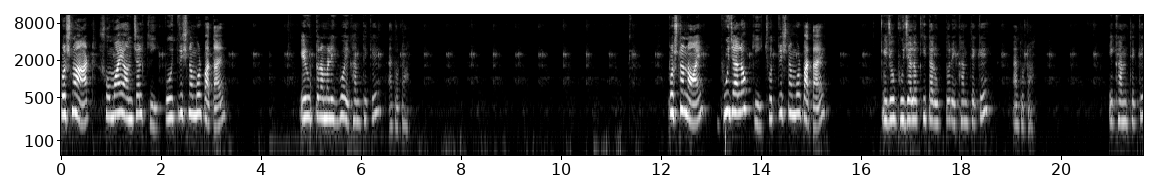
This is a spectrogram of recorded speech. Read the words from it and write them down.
প্রশ্ন আট, সময় অঞ্চল কি? পঁয়ত্রিশ নম্বর পাতায়। এর উত্তর আমরা লিখব এখান থেকে এতটা। প্রশ্ন নয়, ভূজালক কি? ছত্রিশ নম্বর পাতায়। এই যে ভূজালক কি তার উত্তর এখান থেকে এতটা। এখান থেকে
